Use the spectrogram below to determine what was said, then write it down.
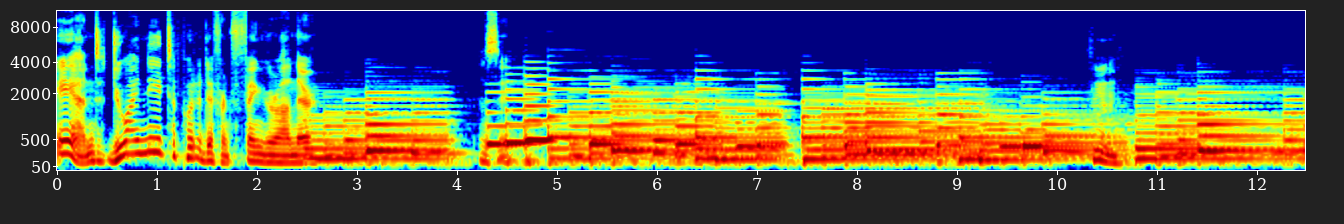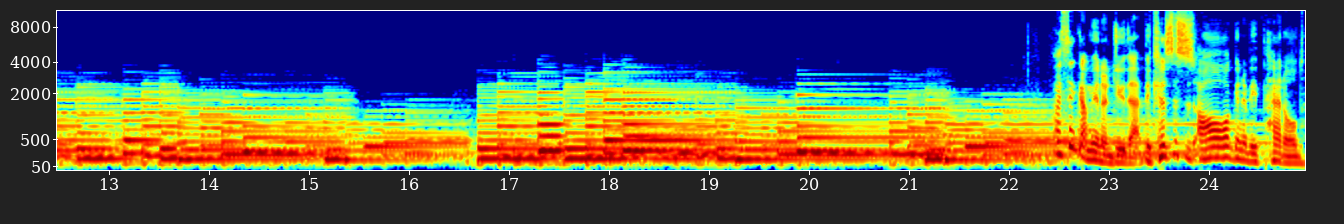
And do I need to put a different finger on there? Hmm. I think I'm going to do that because this is all going to be pedaled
